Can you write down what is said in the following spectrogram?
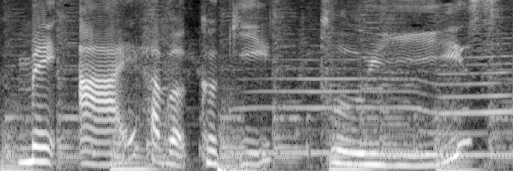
May I have a cookie, please?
